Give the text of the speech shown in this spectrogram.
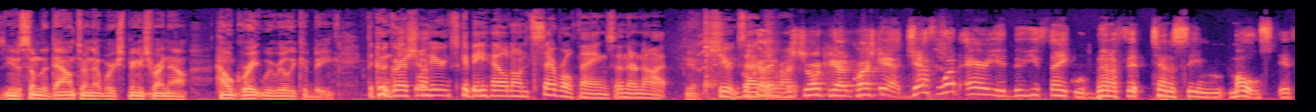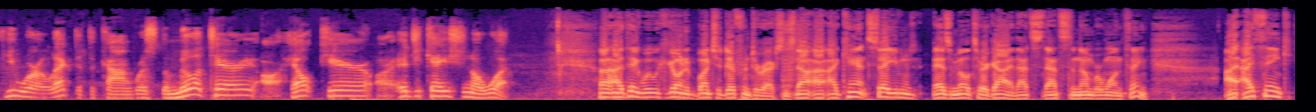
you know some of the downturn that we're experiencing right now. How great we really could be. The congressional hearings could be held on several things, and they're not. Yeah. So you're exactly Okay, right. Mr. York, you got a question? Yeah, Jeff, what area do you think would benefit Tennessee most if you were elected to Congress? The military, or health care, or education, or what? Uh, I think we, we could go in a bunch of different directions. Now, I, I can't say even as a military guy that's that's the number one thing. I, I think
